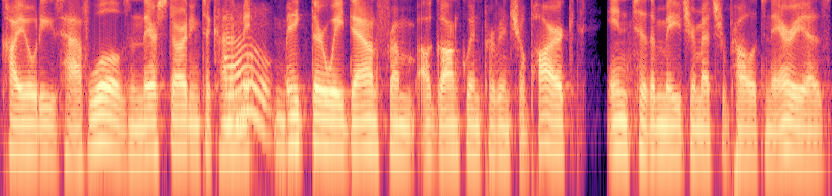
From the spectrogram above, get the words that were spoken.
coyotes, half wolves, and they're starting to kind of Oh. make make their way down from Algonquin Provincial Park into the major metropolitan areas.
